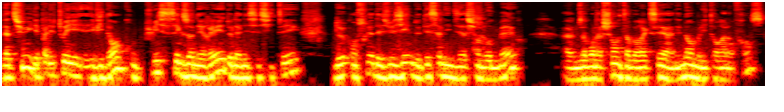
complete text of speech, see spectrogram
là-dessus, il n'est pas du tout évident qu'on puisse s'exonérer de la nécessité de construire des usines de désalinisation de l'eau de mer. Euh, nous avons la chance d'avoir accès à un énorme littoral en France,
